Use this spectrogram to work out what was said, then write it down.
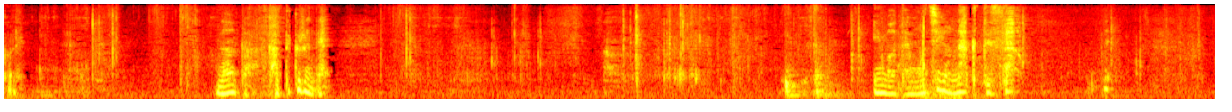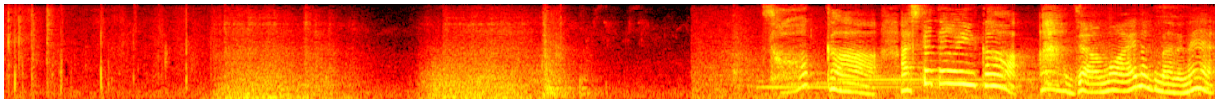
これ。なんか買ってくるね。今手持ちがなくてさそっか明日退院か。あ じゃあもう会えなくなるね。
